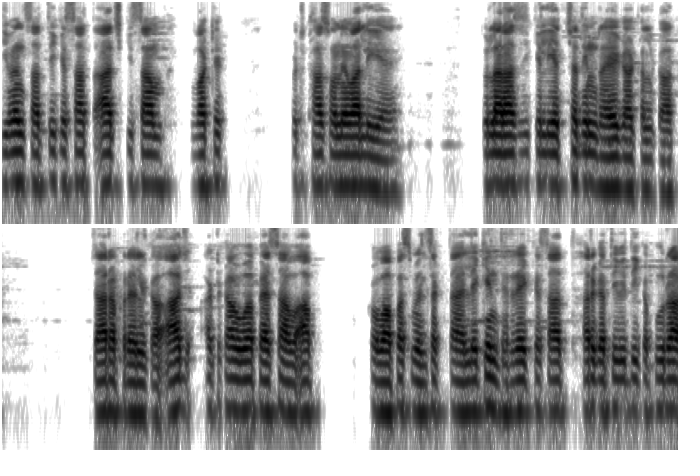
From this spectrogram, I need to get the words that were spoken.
जीवन साथी के साथ आज की शाम वाकई कुछ खास होने वाली है। तुला राशि के लिए अच्छा दिन रहेगा कल का, चार अप्रैल का। आज अटका हुआ पैसा आपको वापस मिल सकता है, लेकिन धैर्य के साथ हर गतिविधि का पूरा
